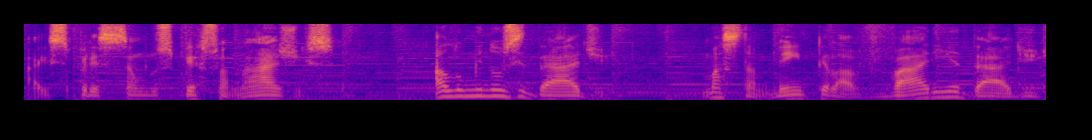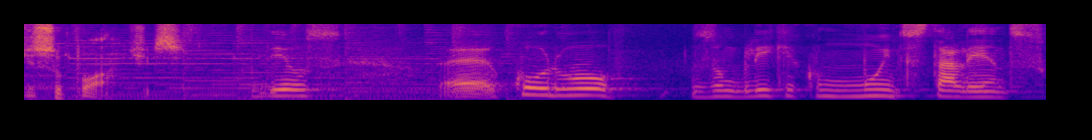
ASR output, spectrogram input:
a expressão dos personagens, a luminosidade, mas também pela variedade de suportes. Deus é, coroou Zumblick com muitos talentos.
